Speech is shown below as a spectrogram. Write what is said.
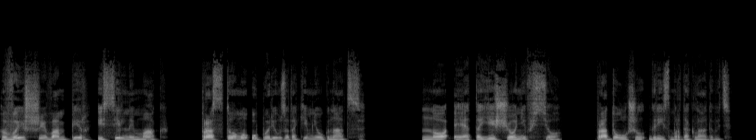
Высший вампир и сильный маг. Простому упырю за таким не угнаться. Но это еще не все, продолжил Гризмор докладывать.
